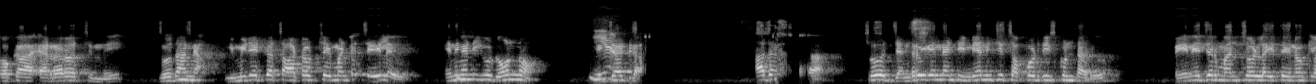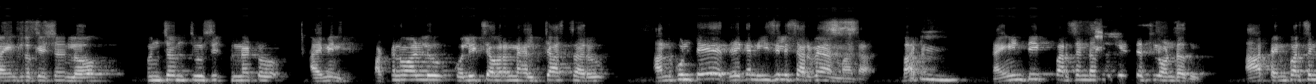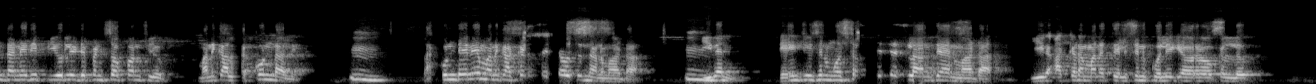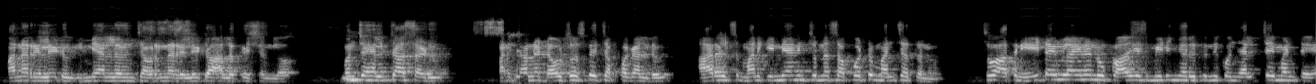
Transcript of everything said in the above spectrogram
ఒక ఎర్రర్ వచ్చింది. నువ్వు దాన్ని ఇమీడియట్గా సార్ట్ అవుట్ చేయమంటే చేయలేవు. ఎందుకంటే యూ డోంట్ నో. ఎగ్జాక్ట్గా సో జనరల్గా ఏంటంటే ఇండియా నుంచి సపోర్ట్ తీసుకుంటారు. మేనేజర్ మంచోళ్ళు అయితేనో క్లయింట్ లొకేషన్లో కొంచెం చూసి ఉన్నట్టు ఐ మీన్ పక్కన వాళ్ళు కొలీగ్స్ ఎవరన్నా హెల్ప్ చేస్తారు అనుకుంటే దే కెన్ ఈజీలీ సర్వే అన్నమాట. బట్ నైన్టీ పర్సెంట్ ఆఫ్ కేసెస్లో ఉండదు. ఆ టెన్ పర్సెంట్ అనేది purely depends of on few మనకి ఆ లక్ ఉండాలి. లక్ ఉంటేనే మనకి అక్కడ సెట్ అవుతుంది అనమాట ఈవెన్ నేను చూసిన మోస్ట్ ఆఫ్ కేసెస్లో అంతే అనమాట అక్కడ మనకు తెలిసిన కొలీగ్ ఎవరో ఒకళ్ళు మన రిలేటివ్ ఇండియాలో నుంచి ఎవరన్నా రిలేటివ్ ఆ లొకేషన్లో కొంచెం హెల్ప్ చేస్తాడు. మనకి ఏమన్నా డౌట్స్ వస్తే చెప్పగలడు. ఆర్ఎల్స్ మనకి ఇండియా నుంచి ఉన్న సపోర్ట్ మంచి అతను. సో అతను ఏ టైంలో అయినా నువ్వు కాల్ చేసి మీటింగ్ జరుగుతుంది కొంచెం హెల్ప్ చేయమంటే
